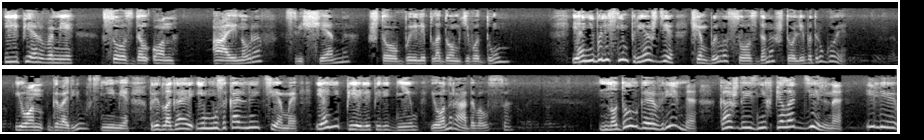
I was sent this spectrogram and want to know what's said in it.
И первыми создал он Айнуров, священных, что были плодом его дум, и они были с ним прежде, чем было создано что-либо другое. И он говорил с ними, предлагая им музыкальные темы, и они пели перед ним, и он радовался. Но долгое время каждый из них пел отдельно, или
